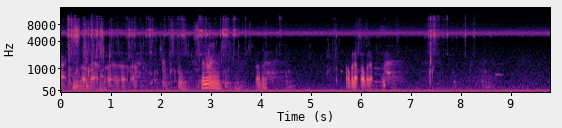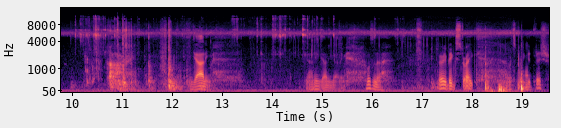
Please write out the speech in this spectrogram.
All right, slow down. Spin around, brother. Open up, open up. All right. Got him. Got him, got him, got him. Wasn't a very big strike. That's a pretty good fish.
